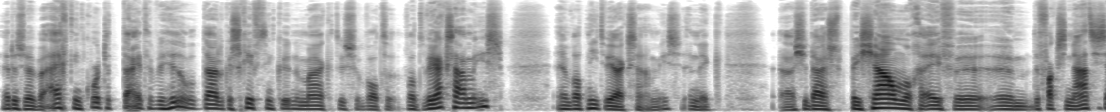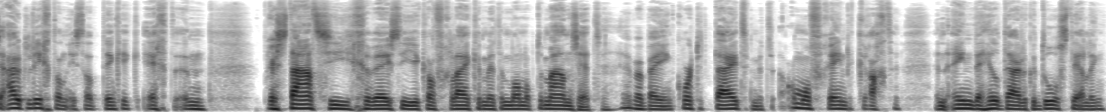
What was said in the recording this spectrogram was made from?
Dus we hebben eigenlijk in korte tijd hebben we heel duidelijke schifting kunnen maken tussen wat, wat werkzaam is en wat niet werkzaam is. En ik, als je daar speciaal nog even ehm, de vaccinaties uitlicht, dan is dat denk ik echt een prestatie geweest die je kan vergelijken met een man op de maan zetten. Hè, waarbij je in korte tijd met allemaal verenigde krachten en één heel duidelijke doelstelling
